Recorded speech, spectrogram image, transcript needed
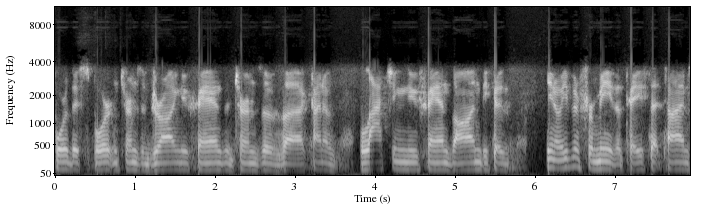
for this sport in terms of drawing new fans, in terms of uh, kind of latching new fans on, because you know, even for me, the pace at times,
